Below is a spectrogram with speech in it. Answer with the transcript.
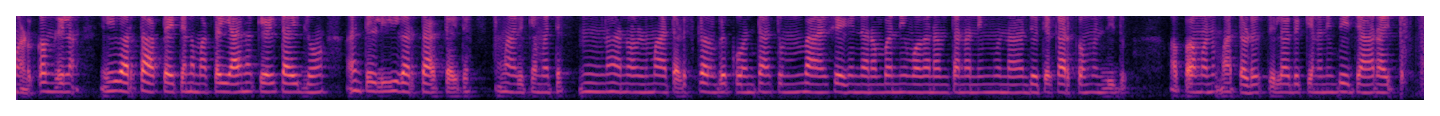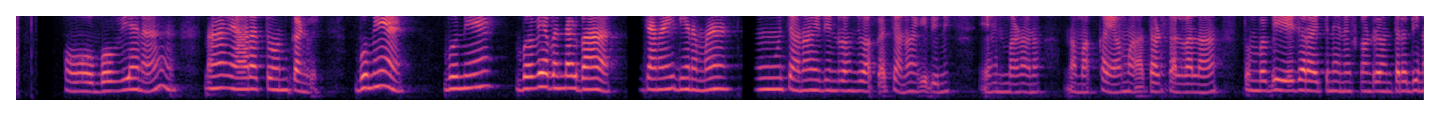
ಮಾಡ್ಕೊಂಬಿಲ್ಲ ಈಗ ಅರ್ಥ ಆಗ್ತೈತೆ ನಮ್ಮ ಅಕ್ಕ ಯಾನ ಕೇಳ್ತಾ ಇದ್ಲು ಅಂತೇಳಿ ಈಗ ಅರ್ಥ ಆಗ್ತೈತೆ ಅದಕ್ಕೆ ಮತ್ತೆ ನಾನು ಅವಳು ಮಾತಾಡಿಸ್ಕೊಳ್ಬೇಕು ಅಂತ ತುಂಬ ಆಸೆಯಾಗಿಂದ ನಮ್ಮ ಬನ್ನಿ ಇವಾಗ ನಮ್ಮ ತನ ನಿಮ್ಮನ್ನ ಜೊತೆ ಕರ್ಕೊಂಬಂದಿದ್ದು ಅಪ್ಪ ಅಮ್ಮನೂ ಮಾತಾಡಿಸ್ತಿಲ್ಲ, ಅದಕ್ಕೆ ನನಗೆ ಬೇಜಾರಾಯಿತು. ಓ, ಭವ್ಯನಾ? ನಾವು ಯಾರತ್ತು ಅಂದ್ಕೊಂಡ್ವಿ ಭೂಮಿ? ಭೂಮಿ? ಭವ್ಯ ಬಂದಾಳ ಬಾ. ಚೆನ್ನಾಗಿದ್ದೀನಮ್ಮ ಹ್ಞೂ, ಚೆನ್ನಾಗಿದ್ದೀನಿ ರಂಜು ಅಕ್ಕ, ಚೆನ್ನಾಗಿದ್ದೀನಿ. ಏನು ಮಾಡೋಣ? ನಮ್ಮ ಅಕ್ಕಯ್ಯ ಮಾತಾಡ್ಸಲ್ವಲ್ಲ? ತುಂಬ ಬೇಜಾರಾಯ್ತು ನೆನೆಸ್ಕೊಂಡ್ರೆ ಒಂಥರ ದಿನ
